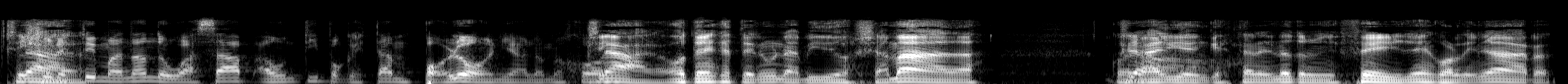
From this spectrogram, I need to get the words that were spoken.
si yo Claro. le estoy mandando WhatsApp a un tipo que está en Polonia, a lo mejor. Claro, o tenés que tener una videollamada con Claro. alguien que está en el otro hemisferio, tenés que coordinar.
